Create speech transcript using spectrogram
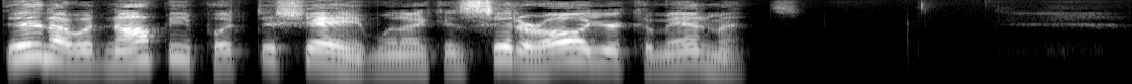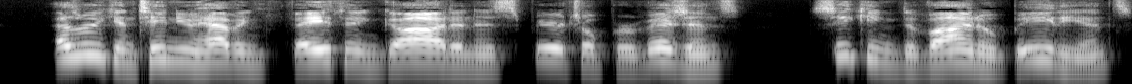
Then I would not be put to shame when I consider all your commandments. As we continue having faith in God and His spiritual provisions, seeking divine obedience,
